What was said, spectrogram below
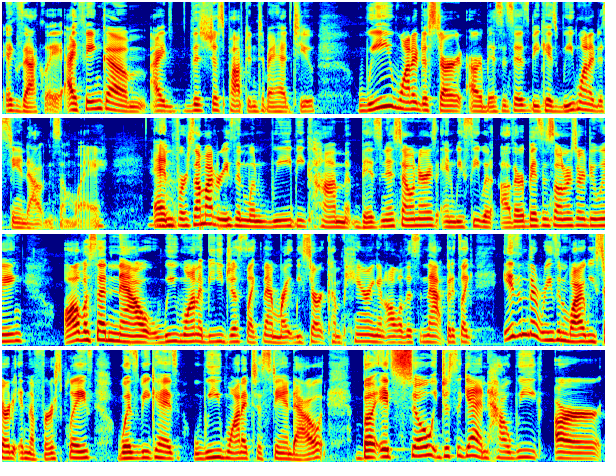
Exactly. I think um I this just popped into my head too. We wanted to start our businesses because we wanted to stand out in some way. And for some odd reason when we become business owners and we see what other business owners are doing, all of a sudden now we want to be just like them, right? We start comparing and all of this and that. But it's like, isn't the reason why we started in the first place was because we wanted to stand out? But it's so just again how we are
